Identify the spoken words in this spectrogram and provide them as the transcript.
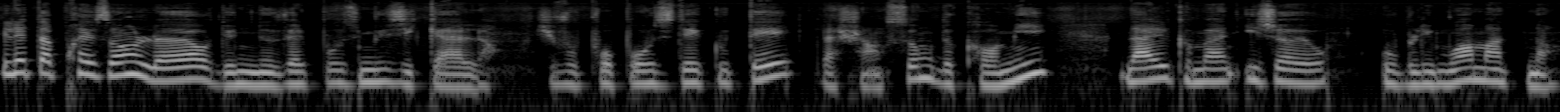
Il est à présent l'heure d'une nouvelle pause musicale. Je vous propose d'écouter la chanson de Komi, Nalgman Ijoyo, Oublie-moi maintenant.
